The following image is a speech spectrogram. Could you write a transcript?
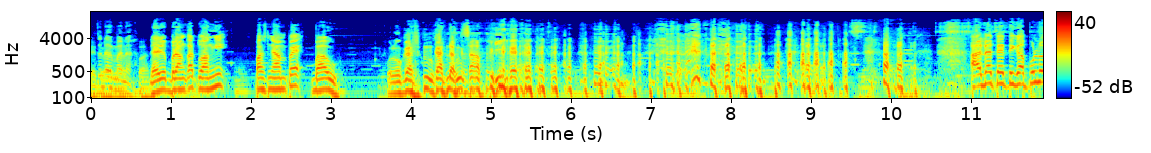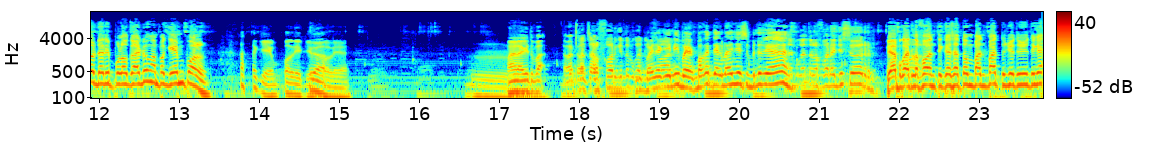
Itu dari mana? Dari berangkat wangi, pas nyampe bau. Pulau Gadung kandang sapi. Ada T30 dari Pulau Gadung apa Gempol? gempol ya, gempol ya. Mana lagi tuh Pak? Bukan telepon kita bukan Banyak telepon. ini banyak banget yang nanya sebenarnya. Bukan telepon aja sur. Ya buka telepon 3144 773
